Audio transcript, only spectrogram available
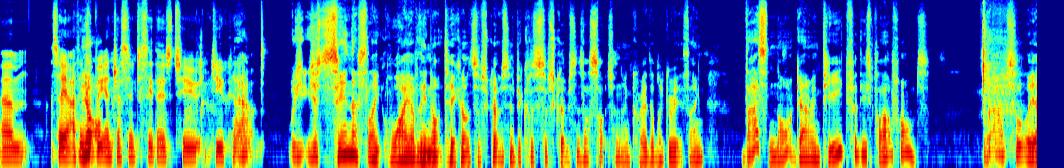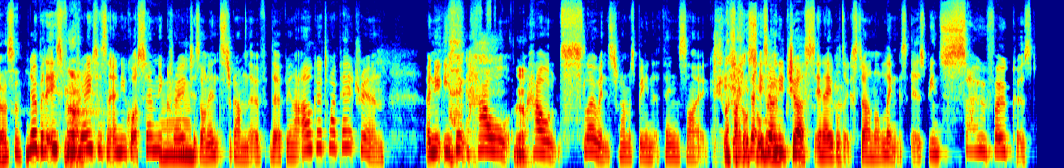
um, so yeah i think you it'll know, be interesting to see those two duke it out you're saying this like, why have they not taken on subscriptions? Because subscriptions are such an incredibly great thing. That's not guaranteed for these platforms. It absolutely isn't. No, but it is for no. creators, and you've got so many mm. creators mm. on Instagram that have that have been like, "I'll go to my Patreon," And you, you think how yeah. how slow Instagram has been at things like like it's, so it's only just enabled external links. It's been so focused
